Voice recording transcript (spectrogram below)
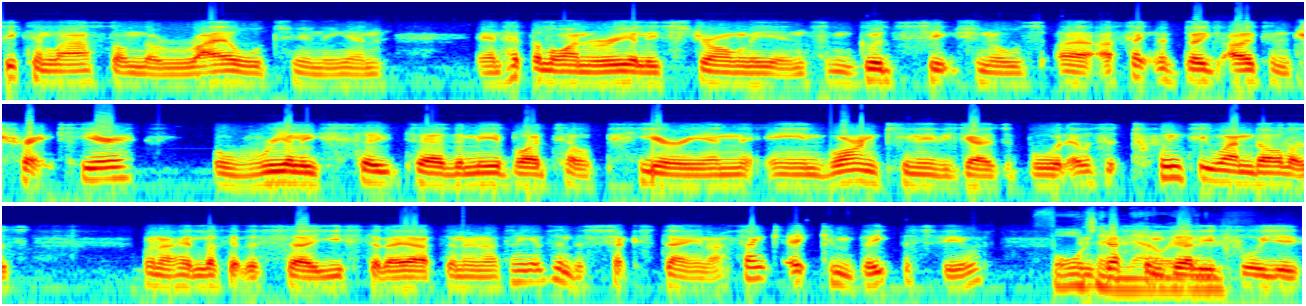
second last on the rail turning in and hit the line really strongly in some good sectionals. Uh, I think the big open track here will really suit uh, the mare by Telperion, and Warren Kennedy goes aboard. It was at $21 when I had a look at this uh, yesterday afternoon. I think it's into 16. I think it can beat this field. 14 just now. value for you.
